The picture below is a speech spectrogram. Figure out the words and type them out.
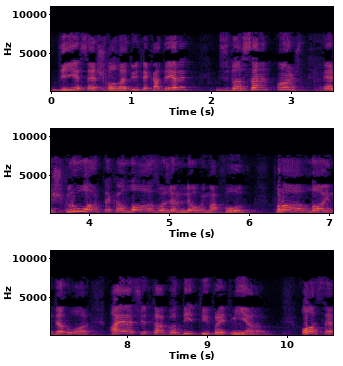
dije se shkalla e dytë e kaderit, Çdo send është e shkruar tek Allahu Azza wa Jall në Lohi Mahfuz. Pra vëlla i nderuar, ajo që të ka godit ty prej të mirave, ose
